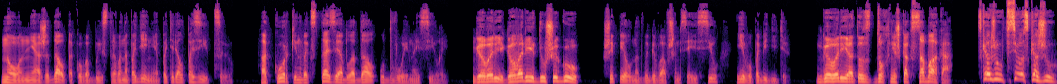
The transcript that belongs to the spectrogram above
Но он не ожидал такого быстрого нападения, потерял позицию. А Коркин в экстазе обладал удвоенной силой. «Говори, говори, душегуб!» — шипел над выбивавшимся из сил его победитель. «Говори, а то сдохнешь, как собака!» «Скажу, все скажу!»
